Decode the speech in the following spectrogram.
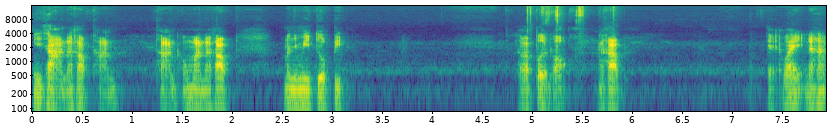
นี่ฐานนะครับ ฐานฐานของมันนะครับ มันจะมีตัวปิด แล้วก็เปิดออกนะครับแกะไว้นะฮะ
